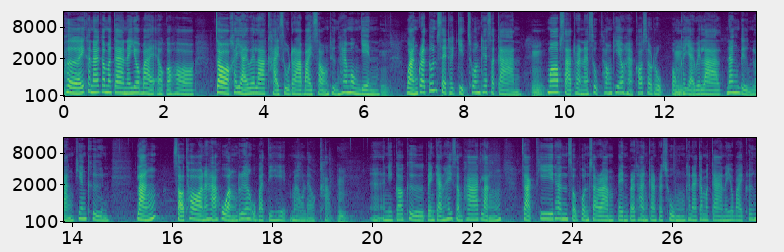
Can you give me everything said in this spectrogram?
เผยคณะกรรมการนโยบายแอลกอฮอล์จ่อขยายเวลาขายสุราบ่าย2ถึง5โมงเย็นอืมหวังกระตุ้นเศรษฐกิจช่วงเทศกาลอืมมอบสาธารณสุขท่องเที่ยวหาข้อสรุปปรงอืมขยายเวลานั่งดื่มหลังเที่ยงคืน หลัง สอทอนะคะ ห่วงเรื่องอุบัติเหตุเมาแล้วขับอืมอ่าอันนี้ก็คือเป็นการให้สัมภาษณ์หลังจากที่ท่านโสพลสารามเป็นประธานการประชุม คณะกรรมการนโยบายเครื่อง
